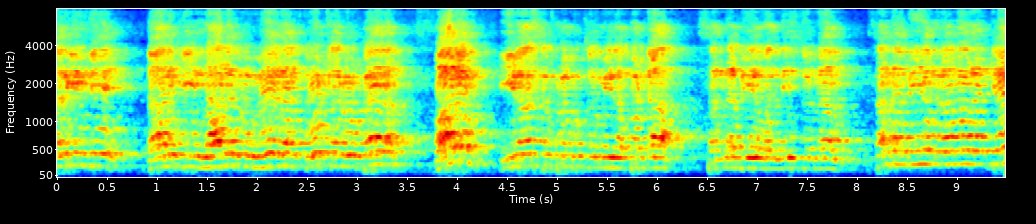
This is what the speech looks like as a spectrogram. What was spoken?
జరిగింది. దానికి నాలుగు వేల కోట్ల రూపాయల భారం ఈ రాష్ట్ర ప్రభుత్వం మీద పడ్డ. సన్న బియ్యం అందిస్తున్నాం. సన్న బియ్యం రావాలంటే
